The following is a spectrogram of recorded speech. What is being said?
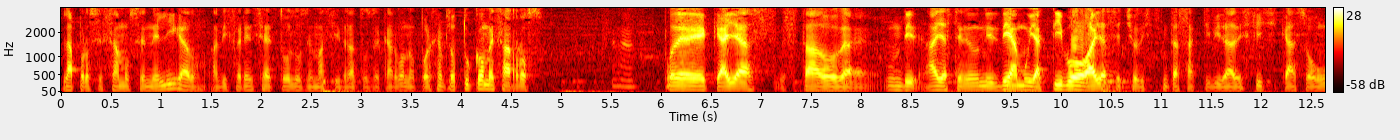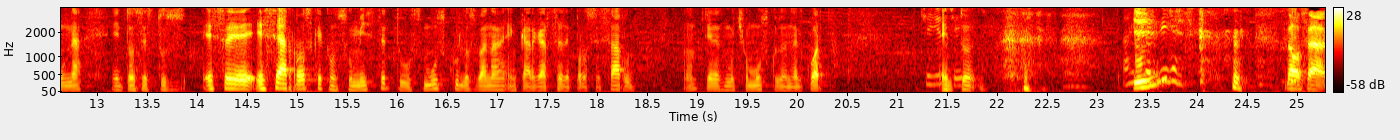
la procesamos en el hígado, a diferencia de todos los demás hidratos de carbono. Por ejemplo, tú comes arroz. Puede que hayas estado, un hayas tenido un día muy activo, hayas hecho distintas actividades físicas o una, entonces tus, ese, ese arroz que consumiste, tus músculos van a encargarse de procesarlo. Tienes mucho músculo en el cuerpo. Sí, yo y, no, o sea,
